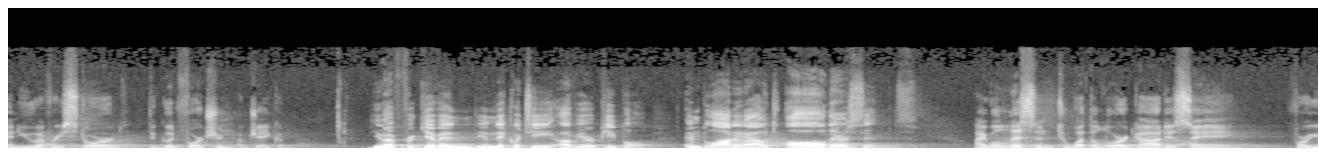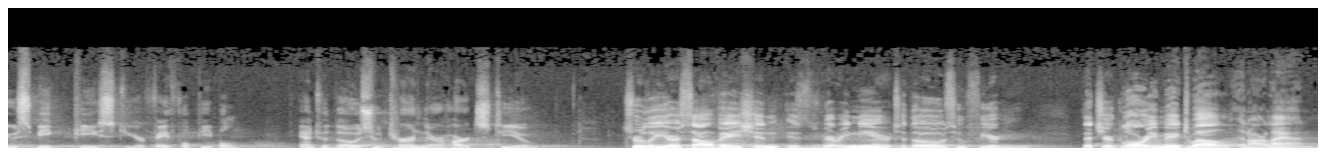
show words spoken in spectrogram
and you have restored the good fortune of Jacob. You have forgiven the iniquity of your people and blotted out all their sins. I will listen to what the Lord God is saying, for you speak peace to your faithful people and to those who turn their hearts to you. Truly, your salvation is very near to those who fear you, that your glory may dwell in our land.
